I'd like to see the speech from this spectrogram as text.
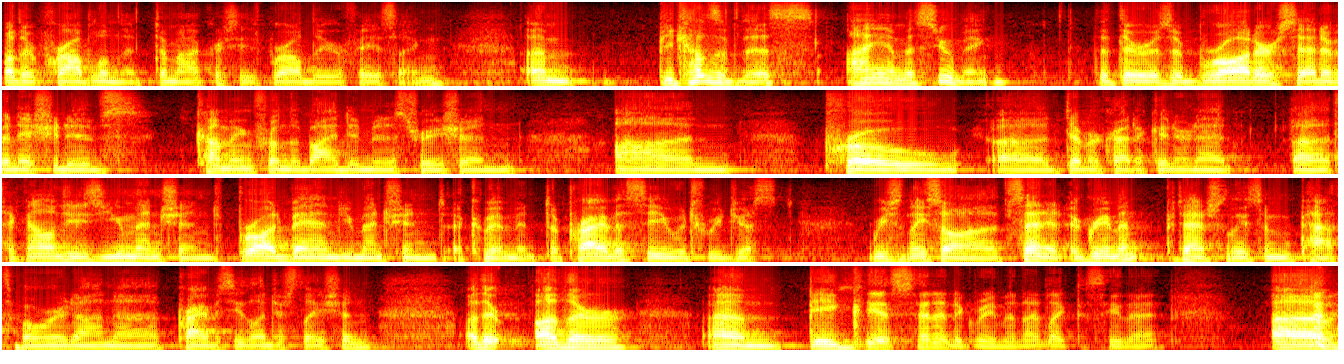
other problem that democracies broadly are facing. Um, because of this, I am assuming that there is a broader set of initiatives coming from the Biden administration on pro uh, democratic internet uh, technologies. You mentioned broadband, you mentioned a commitment to privacy, which we just recently saw a Senate agreement, potentially some path forward on uh, privacy legislation. Are there other um, big? See a Senate agreement. I'd like to see that. Uh,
